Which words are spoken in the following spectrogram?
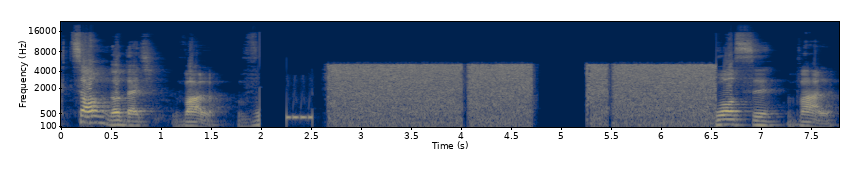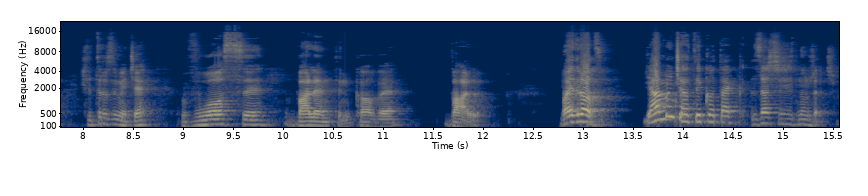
chcą dodać wal. Włosy wal. Czy to rozumiecie? Włosy walentynkowe wal. Moi drodzy, ja bym chciał tylko tak zacząć jedną rzecz.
